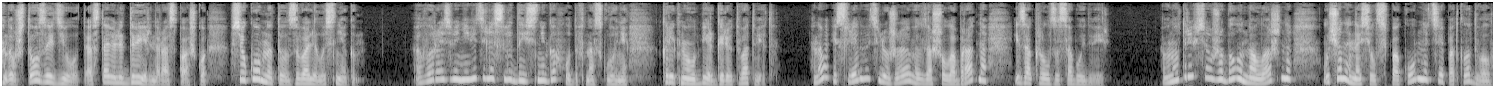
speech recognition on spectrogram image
Ну что за идиоты, оставили дверь нараспашку, всю комнату завалило снегом. «Вы разве не видели следы снегоходов на склоне?» — крикнул Бергерет в ответ. Но исследователь уже зашел обратно и закрыл за собой дверь. Внутри все уже было налажено. Ученый носился по комнате, подкладывал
